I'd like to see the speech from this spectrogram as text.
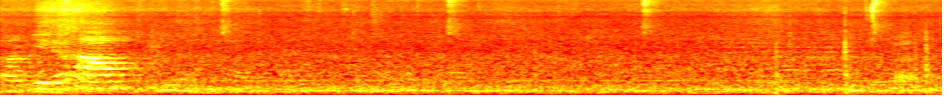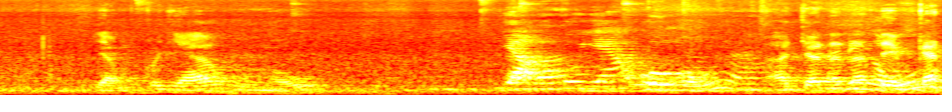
Còn gì nữa không giọng cô giáo buồn ngủ giọng cô giáo buồn ngủ rồi à, cho nên nó tìm cách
